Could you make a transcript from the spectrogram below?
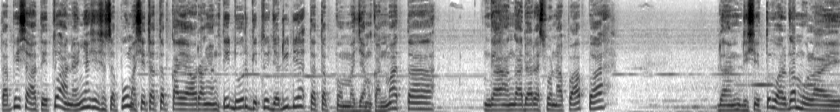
tapi saat itu anehnya si sesepuh masih tetap kayak orang yang tidur gitu. Jadi dia tetap memejamkan mata, nggak nggak ada respon apa-apa. Dan di situ warga mulai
